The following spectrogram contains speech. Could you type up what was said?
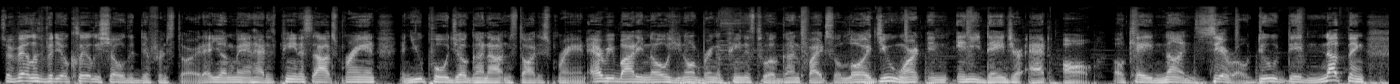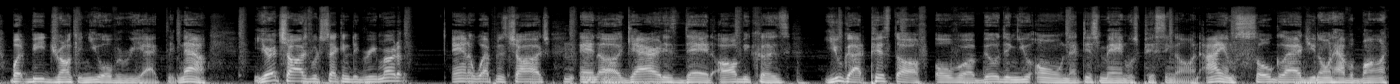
surveillance video clearly shows a different story. That young man had his penis out spraying, and you pulled your gun out and started spraying. Everybody knows you don't bring a penis to a gunfight, so Lloyd, you weren't in any danger at all. Okay, none, zero. Dude did nothing but be drunk, and you overreacted. Now, you're charged with second-degree murder and a weapons charge, and uh, Garrett is dead, all because you got pissed off over a building you own that this man was pissing on. I am so glad you don't have a bond,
